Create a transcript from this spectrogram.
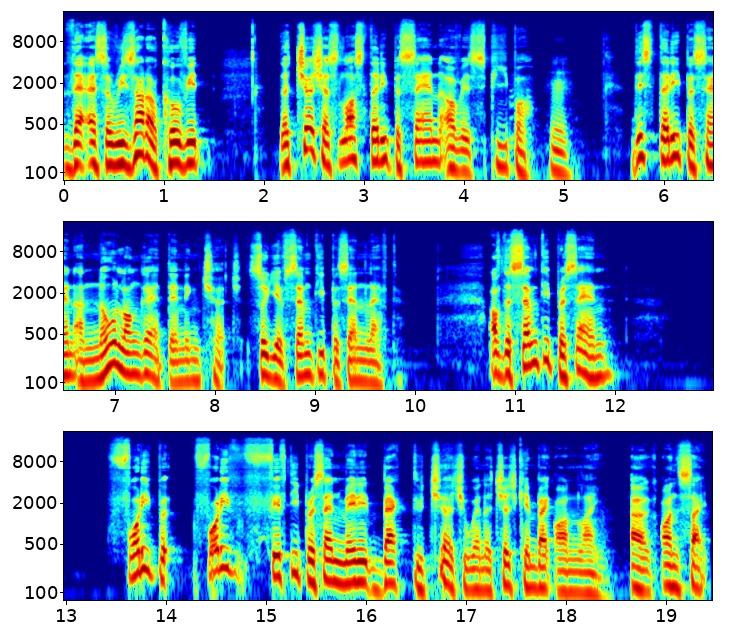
that as a result of COVID, the church has lost 30% of its people. This 30% are no longer attending church. So you have 70% left. Of the 70%, 40, 40 50% made it back to church when the church came back online, uh, on site.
